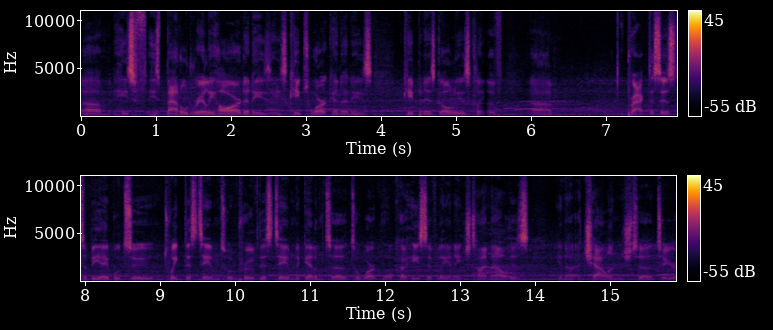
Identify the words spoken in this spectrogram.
um, he's he's battled really hard and he's he's keeps working and he's keeping his goalie as clean of. Um, practices to be able to tweak this team, to improve this team, to get them to, to work more cohesively. And each time out is you know, a challenge to, to your.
